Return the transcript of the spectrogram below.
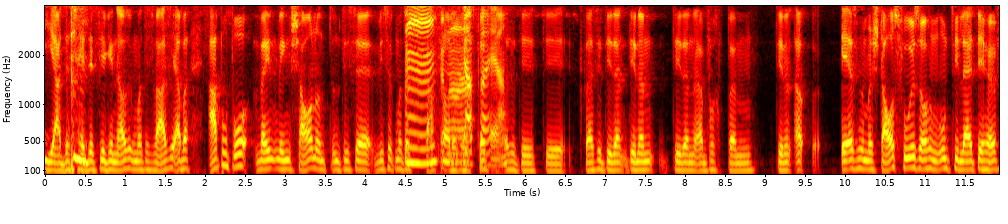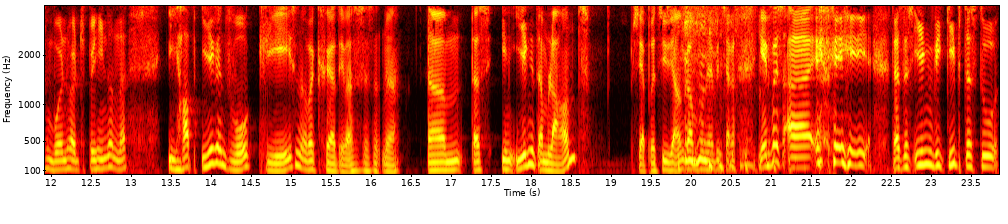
Ja, das hätte jetzt ihr genauso gemacht, das weiß ich. Aber apropos, wegen, wegen Schauen und, und diese, wie sagt man da, Gaffer oder was? Gaffer, das? ja. Also die, die, quasi, die dann, die dann, die dann einfach beim, die dann äh, erstens einmal Staus verursachen und die Leute, die helfen wollen, halt behindern. Ne? Ich habe irgendwo gelesen oder gehört, ich weiß es jetzt nicht mehr, ähm, dass in irgendeinem Land, sehr präzise Angaben von Herrn Pizarro. Jedenfalls, äh, dass es irgendwie gibt, dass du,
